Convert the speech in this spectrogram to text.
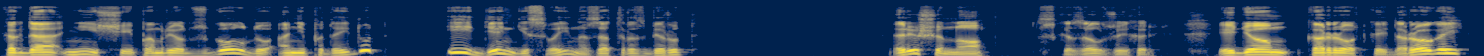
Когда нищий помрет с голоду, они подойдут и деньги свои назад разберут. — Решено, — сказал жихарь. — Идем короткой дорогой.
